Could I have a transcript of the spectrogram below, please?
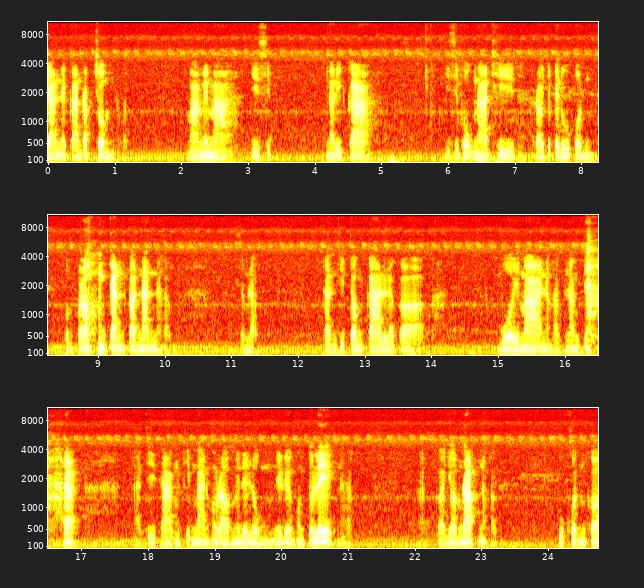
ญาณในการรับชมนะครับ มาไม่มา 20นาฬิกา 26 นาที เราจะไปรู้ผลพร้อมๆกันตอนนั้นนะครับสำหรับท่านที่ต้องการแล้วก็โวยมานะครับ หลังจากที่ทางทีมงานของเราไม่ได้ลงในเรื่องของตัวเลขนะครับ ก็ยอมรับนะครับ ผู้คนก็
